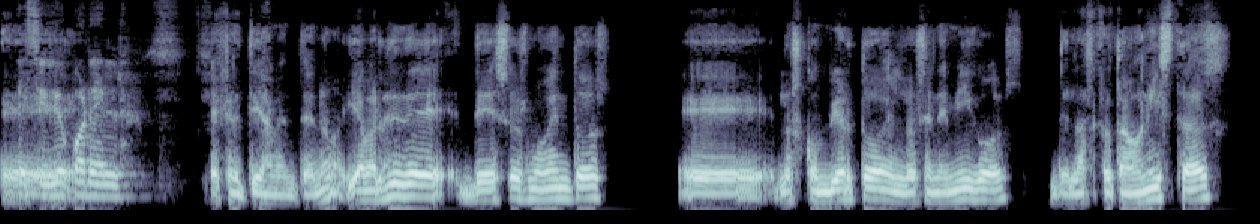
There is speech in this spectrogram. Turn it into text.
eh, Decidió por él. Efectivamente, ¿no? Y a partir de, de esos momentos eh, los convierto en los enemigos de las protagonistas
